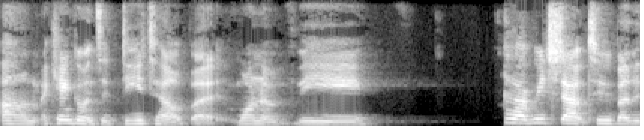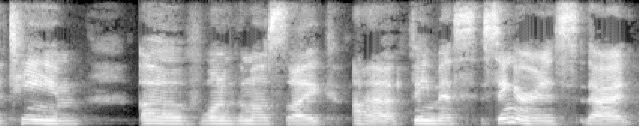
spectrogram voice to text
Um, I can't go into detail, but one of the I got reached out to by the team of one of the most like uh famous singers that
